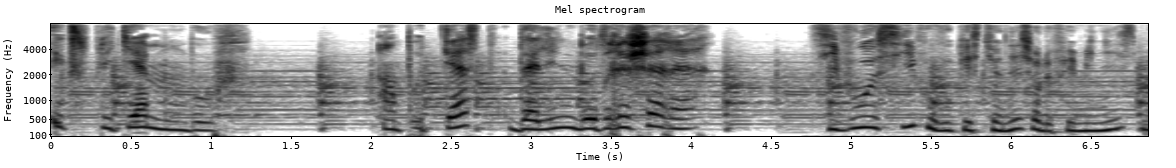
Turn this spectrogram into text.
expliqué à mon beauf. Un podcast d'Aline Baudré-Scherer. Si vous aussi vous vous questionnez sur le féminisme,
